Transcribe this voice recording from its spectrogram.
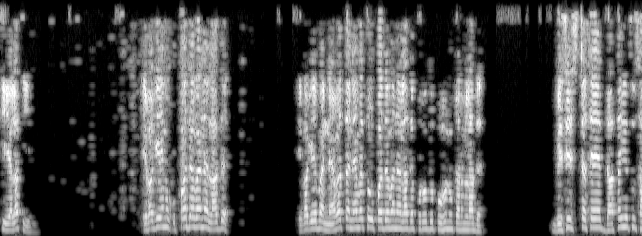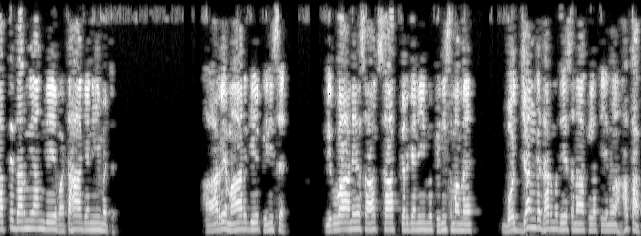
කියලා තියෙනවා. ඒ වගේම උපදවන ලද ඒ වගේම නැවත නැවත උපදවන ලද පුරුදු පුහුණු කරන ලද විශිෂ්ටසේ දත යුතු සත්‍ය ධර්මයන්ගේ වටහා ගැනීමට ආර්ය මාර්ගයේ පිනිස නිර්වාණය සාක්ෂාත් කර ගැනීම පිණිස මම බොජ්ජංග ධර්ම දේශනා කියලා තියෙනවා හතක්.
